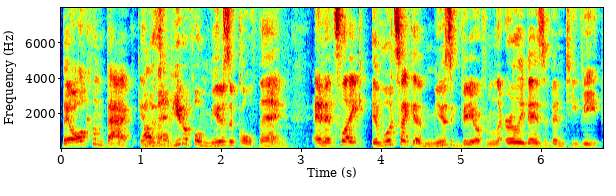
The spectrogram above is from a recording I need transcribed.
they all come back in Oh, this man. beautiful musical thing. And it's like it looks like a music video from the early days of MTV. And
